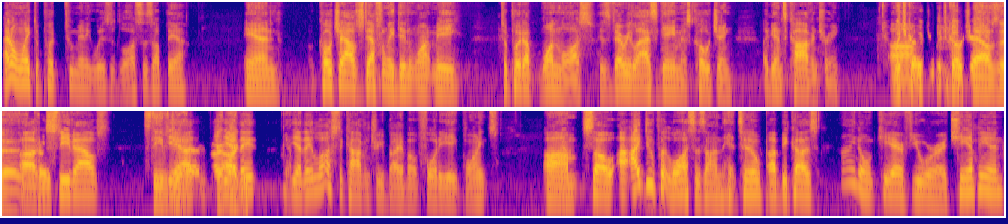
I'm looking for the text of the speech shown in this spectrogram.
I don't like to put too many wizard losses up there. And Coach Alves definitely didn't want me to put up one loss. His very last game as coaching against Coventry. Which um, coach? Which coach Alves? Uh, uh, coach? Steve Alves. Steve. Yeah, our, yeah. They yeah. yeah. they lost to Coventry by about forty eight points. Um, yeah. so I, I, do put losses on there too uh, because I don't care if you were a champion.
